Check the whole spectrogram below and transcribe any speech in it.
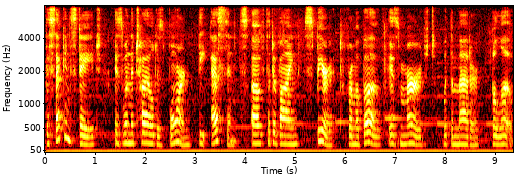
The second stage is when the child is born. The essence of the divine spirit from above is merged with the matter below.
